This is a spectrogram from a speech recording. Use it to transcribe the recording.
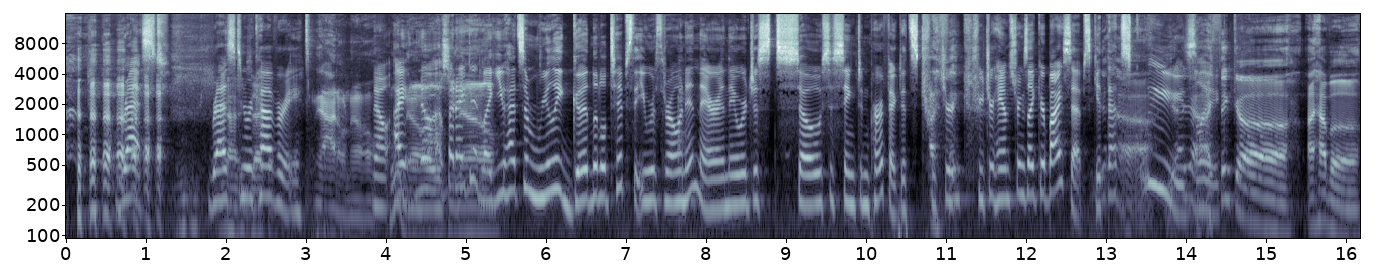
Rest, rest and exactly. recovery. I don't know. No, Who I no, but you I did like you had some really good little tips that you were throwing in there, and they were just so succinct and perfect. It's treat your think- treat your hamstrings like your biceps. Get that squeeze. Yeah, like, I think uh, I have a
